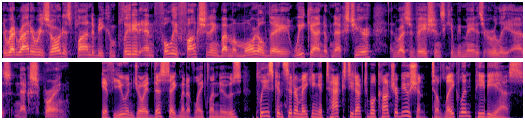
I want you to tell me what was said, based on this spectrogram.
The Red Rider Resort is planned to be completed and fully functioning by Memorial Day weekend of next year, and reservations can be made as early as next spring. If you enjoyed this segment of Lakeland News, please consider making a tax-deductible contribution to Lakeland PBS.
